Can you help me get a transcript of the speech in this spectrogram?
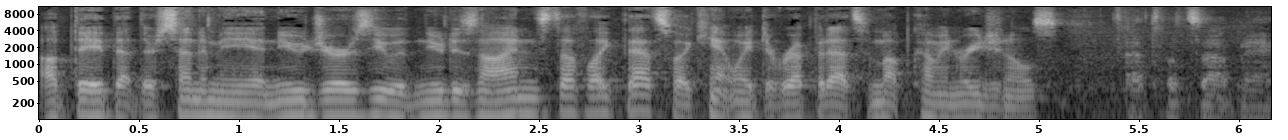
update that they're sending me a new jersey with new design and stuff like that. So I can't wait to rep it at some upcoming regionals. That's what's up, man.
